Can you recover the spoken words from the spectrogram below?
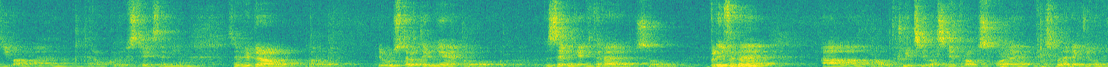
díváme na kteroukoliv z těch zemí. Jsem vybral uh, ilustrativně jako země, které jsou vlivné a, a určující vlastně pro svoje, pro svoje regiony.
